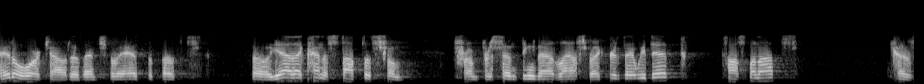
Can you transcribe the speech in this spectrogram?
it. it'll work out eventually, I suppose. So yeah, that kind of stopped us from from presenting that last record that we did, Cosmonauts, because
